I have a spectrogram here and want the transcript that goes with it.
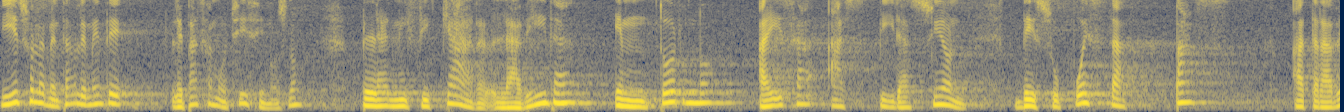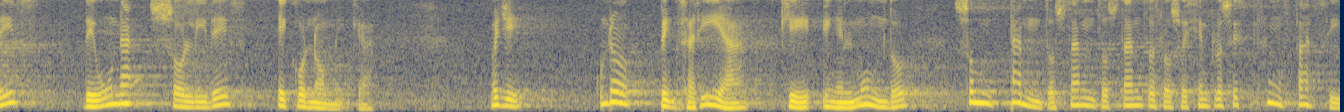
Y eso lamentablemente le pasa a muchísimos, ¿no? Planificar la vida en torno a esa aspiración de supuesta paz a través de una solidez económica. Oye, uno pensaría que en el mundo son tantos, tantos, tantos los ejemplos, es tan fácil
